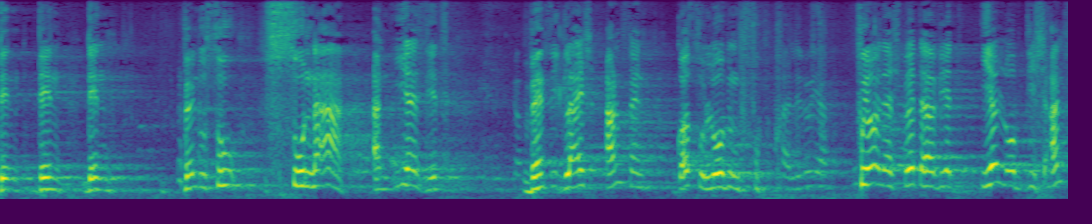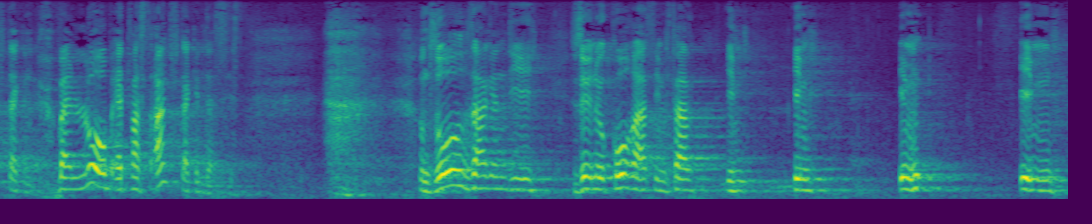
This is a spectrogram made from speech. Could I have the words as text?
Denn, denn, denn wenn du so, so nah an ihr sitzt, wenn sie gleich anfängt, Gott zu loben, Halleluja. früher oder später wird ihr Lob dich anstecken, weil Lob etwas Ansteckendes ist. Und so sagen die Söhne Koras im, im, im im, im,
